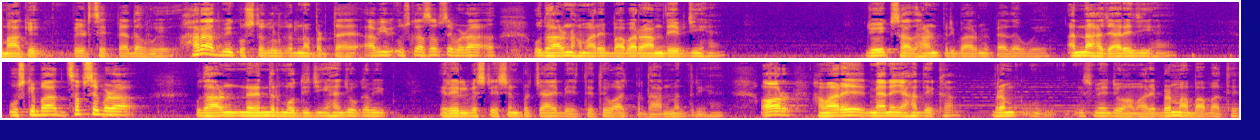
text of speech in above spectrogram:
माँ के पेट से पैदा हुए, हर आदमी को स्ट्रगल करना पड़ता है। अभी उसका सबसे बड़ा उदाहरण हमारे बाबा रामदेव जी हैं। जो एक साधारण परिवार में पैदा हुए, अन्ना हजारे जी हैं। उसके बाद सबसे बड़ा उदाहरण नरेंद्र मोदी जी हैं, जो कभी रेलवे स्टेशन पर चाय बेचते थे, वो आज प्रधानमंत्री हैं। और हमारे, मैंने यहाँ देखा, ब्रह्म, इसमें जो हमारे ब्रह्मा बाबा थे,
